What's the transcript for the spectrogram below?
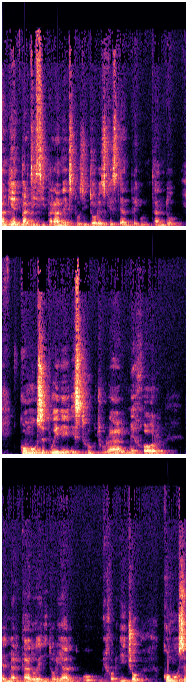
También participarán expositores que estén preguntando cómo se puede estructurar mejor el mercado editorial, o mejor dicho, cómo se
